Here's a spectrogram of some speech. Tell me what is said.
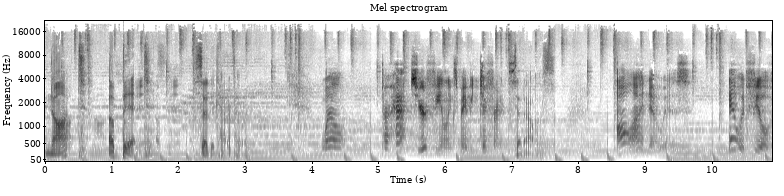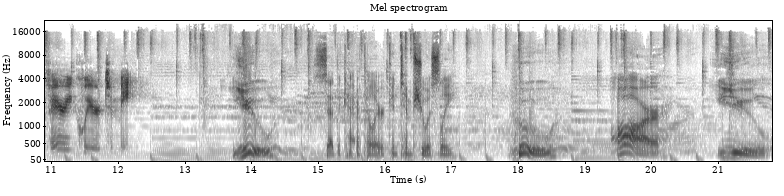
Not a bit, said the caterpillar, Well, perhaps your feelings may be different. said Alice. All I know is, it would feel very queer to me. You, said the caterpillar contemptuously, who are you?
